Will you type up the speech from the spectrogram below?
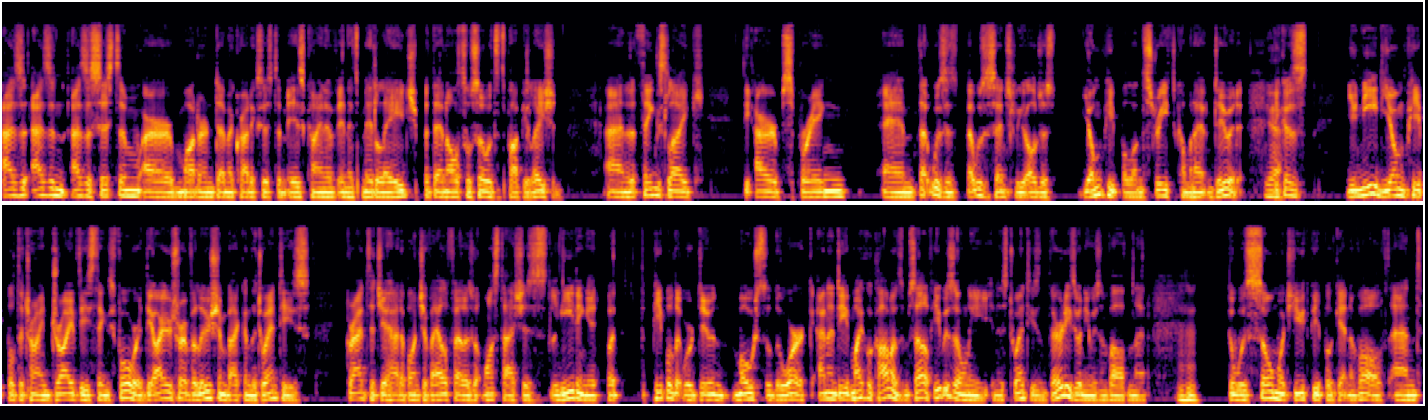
as as an as a system, our modern democratic system is kind of in its middle age, but then also so is its population. And things like the Arab Spring, um, that was that was essentially all just young people on the streets coming out and doing it Yeah. because you need young people to try and drive these things forward. The Irish Revolution back in the twenties. Granted, you had a bunch of L fellows with mustaches leading it, but the people that were doing most of the work, and indeed Michael Collins himself, he was only in his 20s and 30s when he was involved in that. Mhm. There was so much youth people getting involved. And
